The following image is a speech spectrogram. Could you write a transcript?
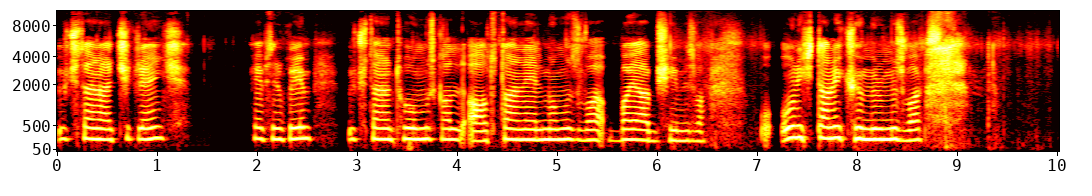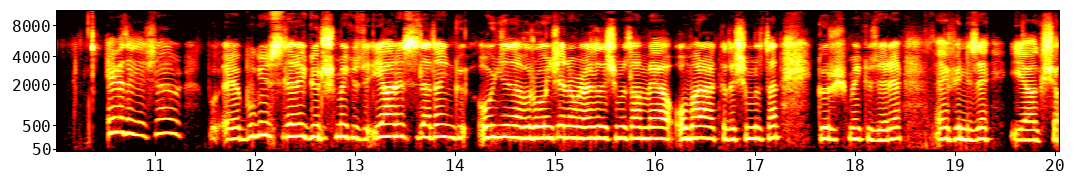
3 tane açık renk. Hepsini koyayım. 3 tane tohumumuz kaldı. 6 tane elmamız var. Bayağı bir şeyimiz var. O- 12 tane kömürümüz var. Evet arkadaşlar e, bugün sizlere görüşmek üzere. Yarın sizlerden oyun canavarı oyun canavarı arkadaşımızdan veya Ömer arkadaşımızdan görüşmek üzere. Hepinize iyi akşamlar.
